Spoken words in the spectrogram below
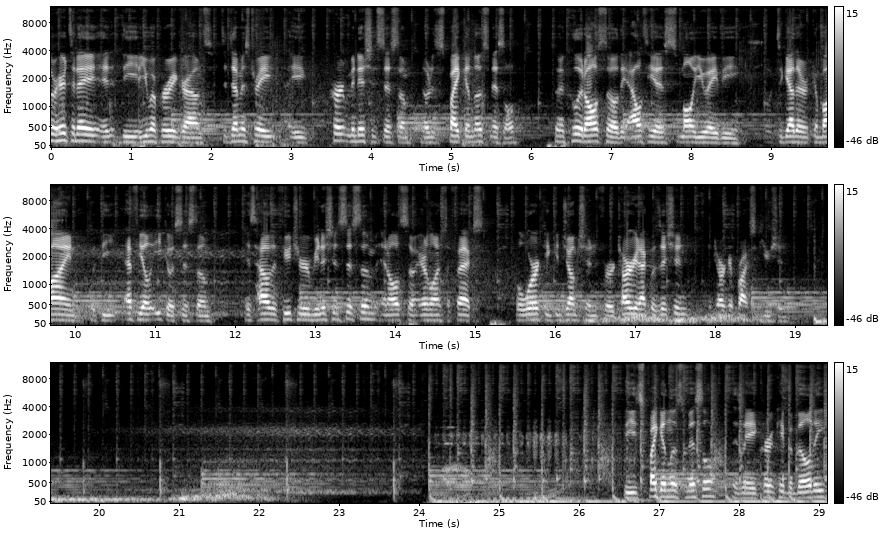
So we're here today at the Yuma Proving Grounds to demonstrate a current munition system known as Spike NLOS Missile, to include also the Altius small UAV. Together, combined with the FEL ecosystem, is how the future munition system and also air-launched effects will work in conjunction for target acquisition and target prosecution. The Spike NLOS Missile is a current capability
